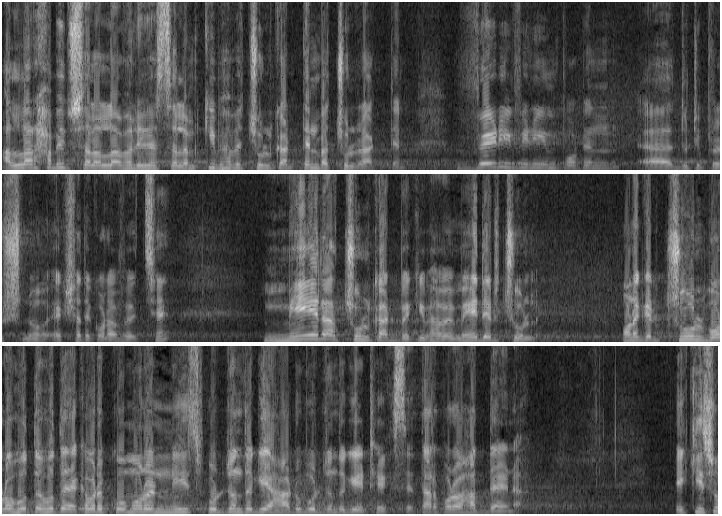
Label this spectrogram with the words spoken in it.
আল্লাহর হাবিব সাল্লাহ আলী আসাল্লাম কীভাবে চুল কাটতেন বা চুল রাখতেন? ভেরি ভেরি ইম্পর্টেন্ট দুটি প্রশ্ন একসাথে করা হয়েছে। মেয়েরা চুল কাটবে কীভাবে? মেয়েদের চুল। অনেকের চুল বড় হতে হতে একেবারে কোমরের নিচ পর্যন্ত গিয়ে, হাঁটু পর্যন্ত গিয়ে ঠেকছে, তারপরেও হাত দেয় না। এই কিছু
